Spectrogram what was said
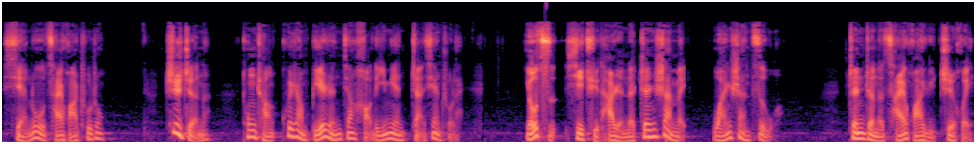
显露才华出众；智者呢，通常会让别人将好的一面展现出来，由此吸取他人的真善美，完善自我。真正的才华与智慧，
